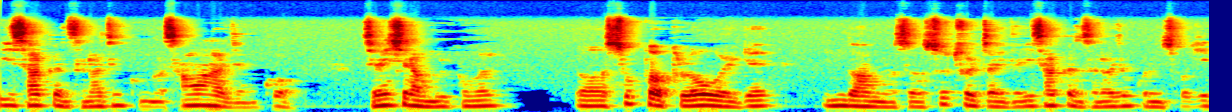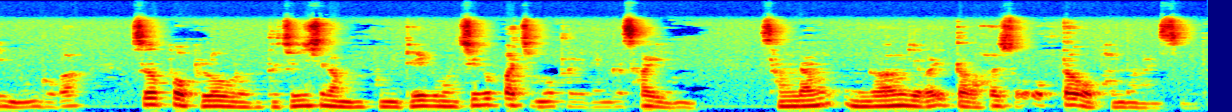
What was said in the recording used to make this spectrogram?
이 사건 선화증권과 상환하지 않고 전신한 물품을 어, 슈퍼플로우에게 인도함으로써 수출자이자 이 사건 선화증권의 소지인 원고가 슈퍼플로우로부터 전신한 물품이 대금을 지급받지 못하게 된 것 사이에는 상당 인과관계가 있다고 할 수 없다고 판단하였습니다.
